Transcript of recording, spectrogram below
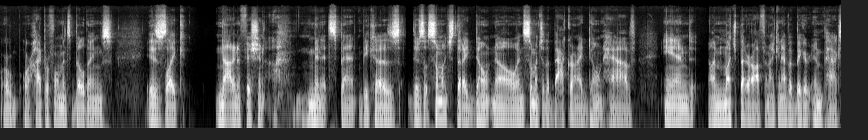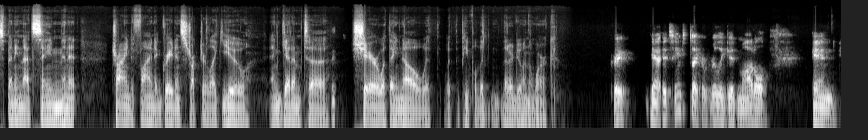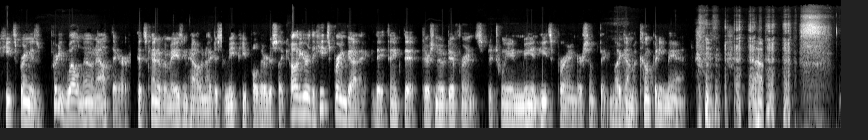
or or high performance buildings is like not an efficient uh, minute spent because there's so much that I don't know and so much of the background I don't have and I'm much better off and I can have a bigger impact spending that same minute trying to find a great instructor like you and get them to share what they know with with the people that that are doing the work. Great. Yeah, it seems like a really good model. And HeatSpring is pretty well known out there. It's kind of amazing how when I just meet people, they're just like, "Oh, you're the HeatSpring guy." They think that there's no difference between me and HeatSpring or something. Like I'm a company man. um,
